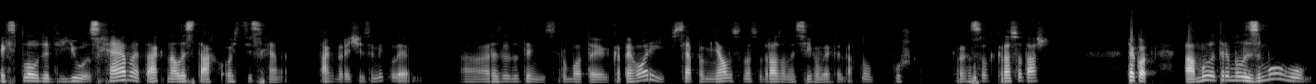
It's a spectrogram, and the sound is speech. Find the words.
Exploded View схеми так, на листах. Ось ці схеми. Так, до речі, замітили результативність роботи категорій, все помінялося у нас одразу на всіх виглядах. Ну, пушка. Красота ж. Так от, ми отримали змогу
